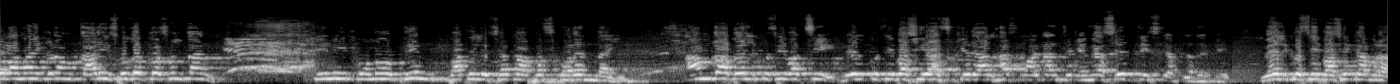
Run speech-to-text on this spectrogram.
ওলামাই গ্রাম তারই সুযোগ্য সন্তান। তিনি কোনো দিন বাতিলের সাথে আপোষ করেন নাই। আমরা বেলকুচিবাসী বেলকুচিবাসী আজকের আলহাস ময়দান থেকে মেসেজ দিচ্ছি আপনাদেরকে। বেলকুচিবাসীকে আমরা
